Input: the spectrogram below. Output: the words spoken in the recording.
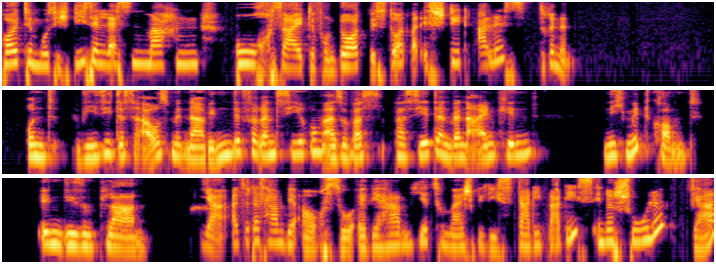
heute muss ich diese Lesson machen, Buchseite von dort bis dort, weil es steht alles drinnen. Und wie sieht es aus mit einer Binnendifferenzierung? Also was passiert denn, wenn ein Kind nicht mitkommt in diesem Plan? Ja, also das haben wir auch so. Äh, wir haben hier zum Beispiel die Study Buddies in der Schule. Ja,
